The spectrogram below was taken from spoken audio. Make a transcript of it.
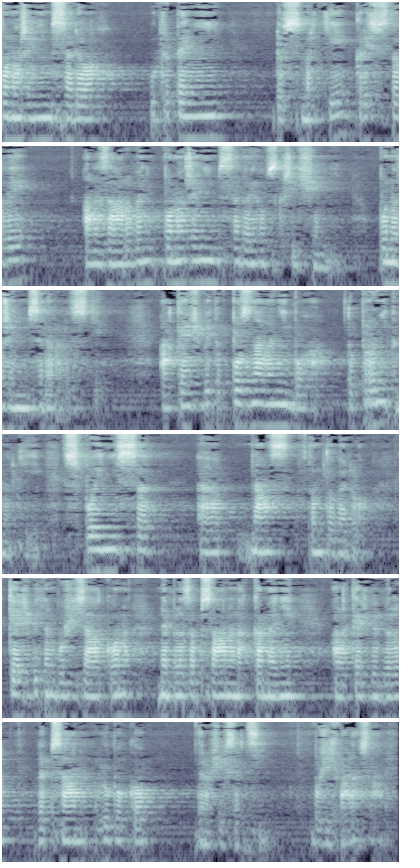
ponořením se do utrpení, do smrti Kristovi, ale zároveň ponořením se do jeho vzkříšení, ponořením se do radosti. A kéž by to poznání Boha, to proniknutí, spojení se e, nás v tomto vedlo. Kéž by ten boží zákon nebyl zapsán na kameni, ale kéž by byl vepsán hluboko do našich srdcí. Boží chvála a slávy.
